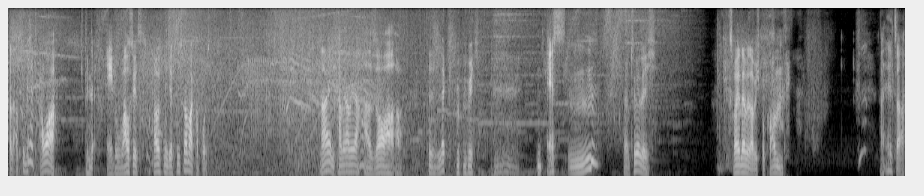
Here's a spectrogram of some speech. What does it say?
alle abgewehrt. Aua. Ich bin, ey, du warst jetzt, haust mich jetzt nicht noch mal kaputt. Nein, kann ja ja so. Leck mich. Essen. Natürlich. Zwei Level habe ich bekommen. Alter.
